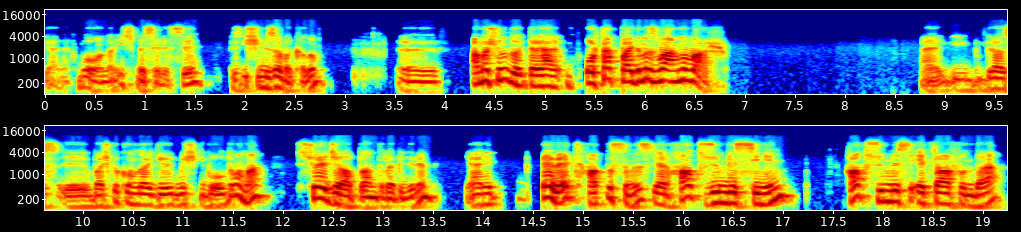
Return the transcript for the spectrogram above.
yani bu onların iç meselesi. Biz işimize bakalım. E, ama şunu da yani ortak paydamız var mı? Var. Yani biraz e, başka konulara girmiş gibi oldum ama şöyle cevaplandırabilirim. Yani evet haklısınız. Yani halk zümresinin halk zümresi etrafında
